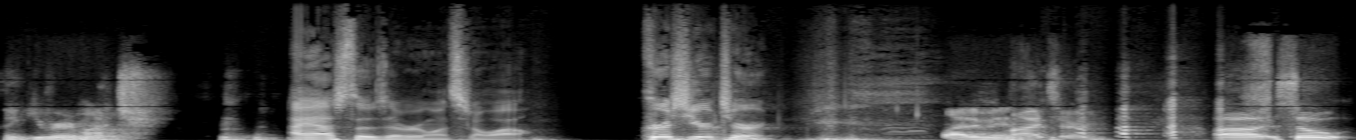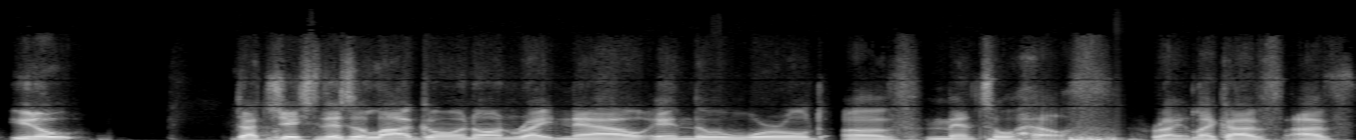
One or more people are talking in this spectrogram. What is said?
Thank you very much. I ask those every once in a while. Chris, your turn. My turn. Uh, so, you know, Dr. Jason, there's a lot going on right now in the world of mental health, right? Like I've I've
